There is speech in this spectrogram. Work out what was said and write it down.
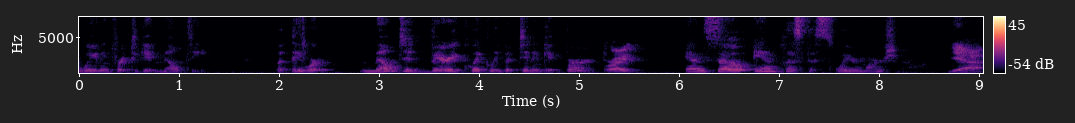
waiting for it to get melty. But they were melted very quickly but didn't get burnt. Right. And so, and plus the square marshmallow. Yeah.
